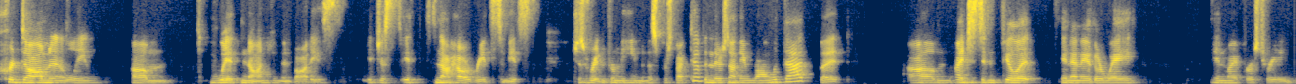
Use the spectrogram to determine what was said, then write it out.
predominantly um, with non-human bodies, it just, it's not how it reads to me. It's just written from a humanist perspective and there's nothing wrong with that, but um, I just didn't feel it in any other way in my first reading.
